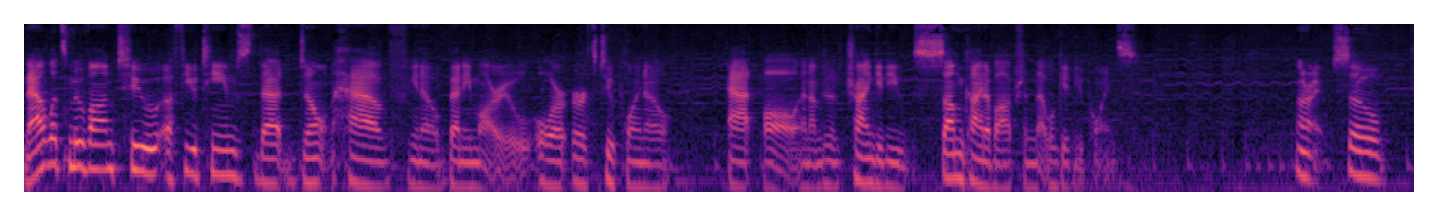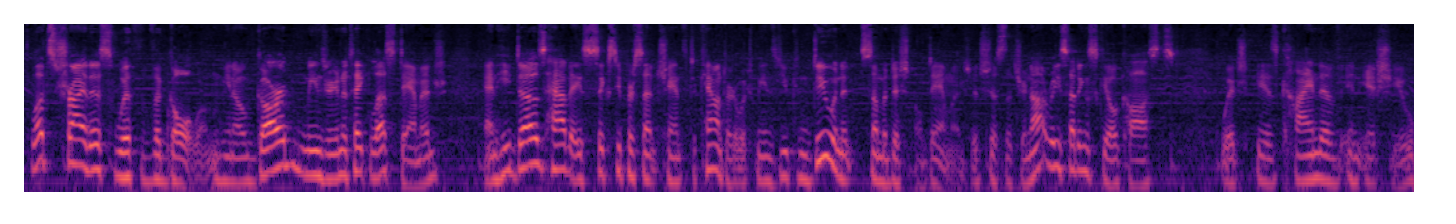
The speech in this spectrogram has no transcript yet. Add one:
Now let's move on to a few teams that don't have, you know, Benimaru or Earth 2.0 at all. And I'm going to try and give you some kind of option that will give you points. Alright, so let's try this with the Golem. You know, guard means you're going to take less damage, and he does have a 60% chance to counter, which means you can do an, some additional damage. It's just that you're not resetting skill costs, which is kind of an issue.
